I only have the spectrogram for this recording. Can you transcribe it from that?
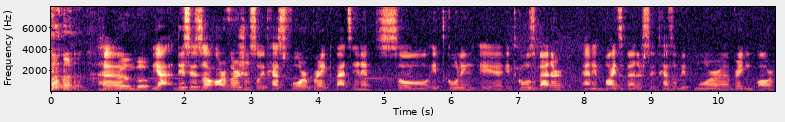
Uh, Brembo. Yeah, this is uh, our version, so it has four brake pads in it, so it cooling uh, it cools better and it bites better, so it has a bit more uh, braking power.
